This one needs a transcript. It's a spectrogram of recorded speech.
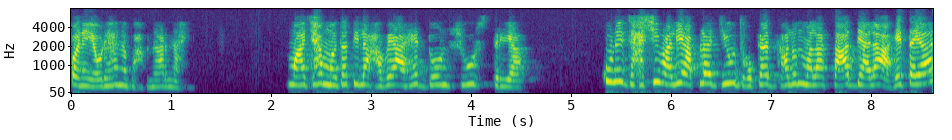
पण एवढ्यानं भागणार नाही. माझ्या मदतीला हव्या आहेत दोन शूर स्त्रिया. कुणी झाशीवाली आपला जीव धोक्यात घालून मला साथ द्यायला आहे तयार?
